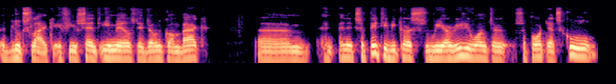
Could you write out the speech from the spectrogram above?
it looks like. If you send emails they don't come back. Um, and, and it's a pity because we are really want to support that school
